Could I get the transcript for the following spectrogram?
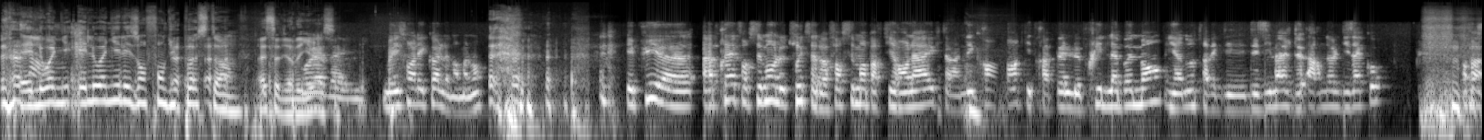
hein éloignez, éloignez les enfants du poste. Ah, ça devient Ouais, dégueulasse. bah, ils- bah, ils sont à l'école, là, normalement. Et puis, euh, après, forcément, le truc, ça doit forcément partir en live. T'as un écran qui te rappelle le prix de l'abonnement et un autre avec des, des images de Arnold Isaco. Enfin,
